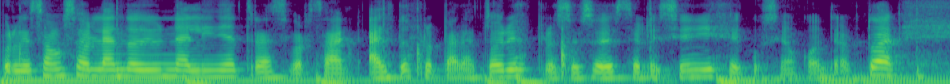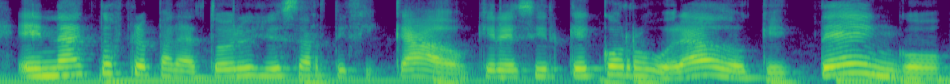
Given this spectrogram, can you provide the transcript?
porque estamos hablando de una línea transversal, actos preparatorios, proceso de selección y ejecución contractual. En actos preparatorios yo he certificado, quiere decir que he corroborado que tengo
